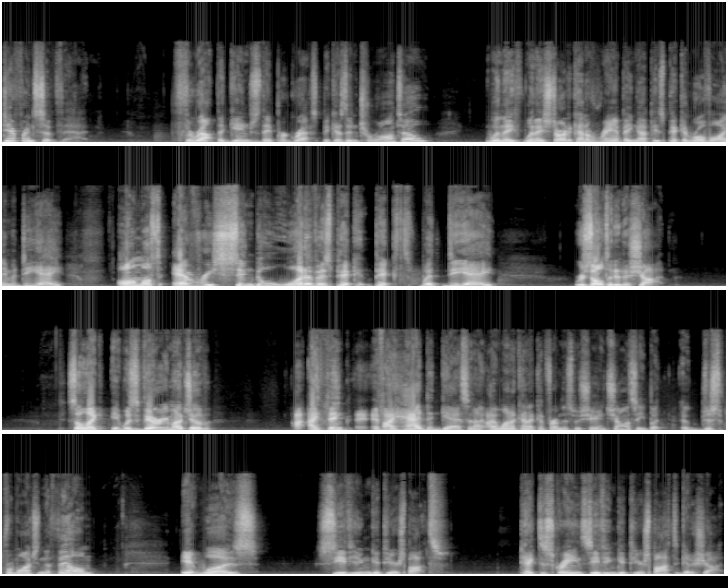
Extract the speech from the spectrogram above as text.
difference of that throughout the games as they progressed. Because in Toronto, when they when they started kind of ramping up his pick and roll volume with Da, almost every single one of his pick picks with Da resulted in a shot. So like it was very much of I, think if I had to guess, and I, I want to kind of confirm this with Shea and Chauncey, but uh, just from watching the film, it was see if you can get to your spots. Take the screen, see if you can get to your spots to get a shot.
